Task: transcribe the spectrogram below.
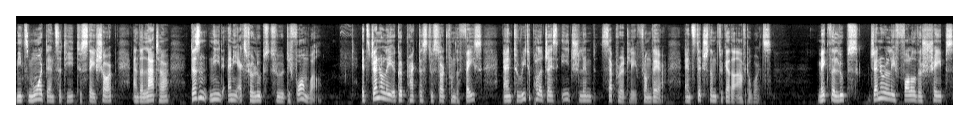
needs more density to stay sharp and the latter doesn't need any extra loops to deform well. It's generally a good practice to start from the face and to retopologize each limb separately from there and stitch them together afterwards. Make the loops generally follow the shapes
